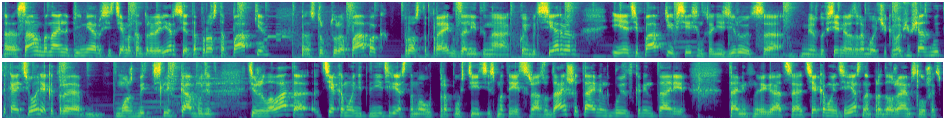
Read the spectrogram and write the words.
Э, самый банальный пример системы контроля версий — это просто папки, э, структура папок, просто проект залитый на какой-нибудь сервер, и эти папки все синхронизируются между всеми разработчиками. В общем, сейчас будет такая теория, которая, может быть, слегка будет тяжеловато. Те, кому это неинтересно, могут пропустить и смотреть сразу дальше. Тайминг будет в комментарии, тайминг навигация. Те, кому интересно, продолжаем слушать.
